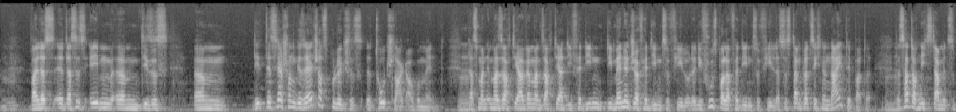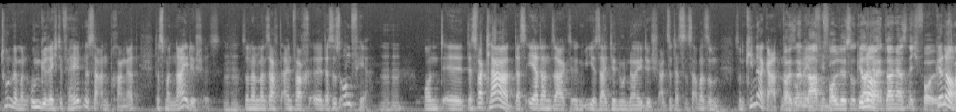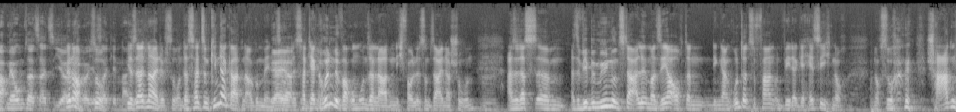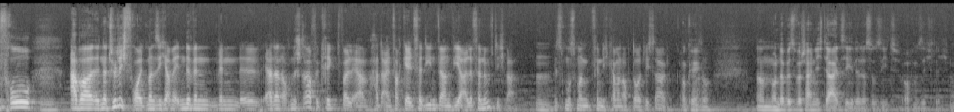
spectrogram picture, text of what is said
weil das, äh, das ist eben ähm, dieses, ähm, das ist ja schon ein gesellschaftspolitisches äh, Totschlagargument, dass man immer sagt, ja, wenn man sagt, ja, die verdienen, die Manager verdienen zu viel oder die Fußballer verdienen zu viel, das ist dann plötzlich eine Neiddebatte. Das hat doch nichts damit zu tun, wenn man ungerechte Verhältnisse anprangert, dass man neidisch ist, sondern man sagt einfach, äh, das ist unfair. Und äh, das war klar, dass er dann sagt, irgendwie, ihr seid ja nur neidisch. Also das ist aber so ein, so ein Kindergarten. Weil sein Laden voll ist und genau. deiner, deiner ist nicht voll. Genau. Ich mache mehr Umsatz als ihr. Genau, aber ihr so. seid ja neidisch. ihr seid neidisch. So. Und das ist halt so ein Kindergartenargument. Ja, so. ja, das hat ja. Gründe, warum unser Laden nicht voll ist und seiner schon. Mhm. Also das, ähm, also wir bemühen uns da alle immer sehr, auch dann den Gang runterzufahren und weder gehässig noch, noch so schadenfroh. Mhm. Aber äh, natürlich freut man sich am Ende, wenn, wenn äh, er dann auch eine Strafe kriegt, weil er hat einfach Geld verdient, während wir alle vernünftig waren. Das muss man, finde ich, kann man auch deutlich sagen. Mhm. Okay. Also, ähm, Und da bist du wahrscheinlich der Einzige, der das so sieht, offensichtlich. Ne?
